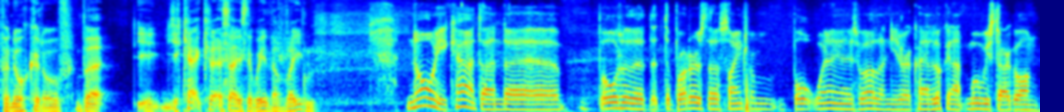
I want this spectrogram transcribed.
Vinokurov, but you, you can't criticise the way they're riding. No, you can't. And uh, both of the, the, the brothers that have signed from both winning as well. And you're kind of looking at Movistar going,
